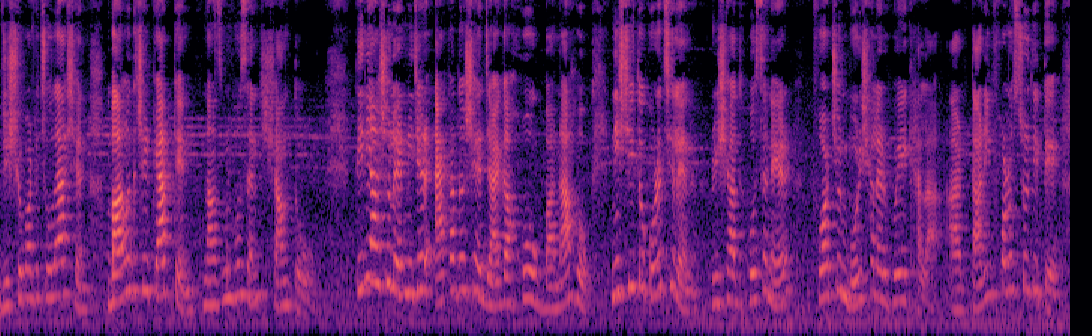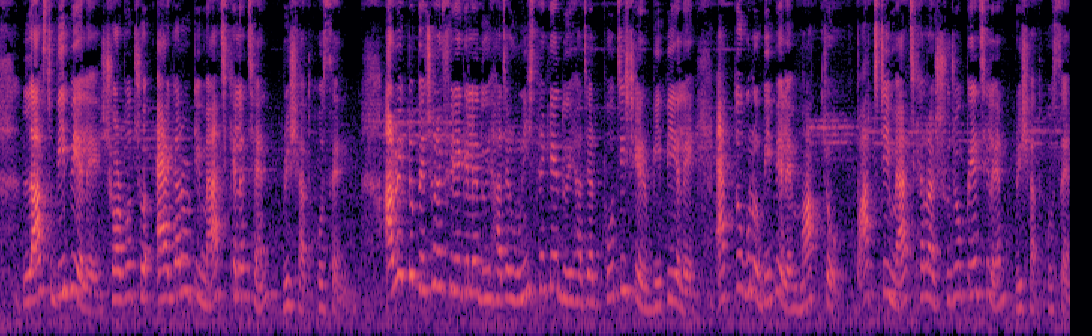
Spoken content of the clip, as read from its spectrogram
দৃশ্যপটে চলে আসেন বাংলাদেশের ক্যাপ্টেন নাজমুল হোসেন শান্ত। তিনি আসলে নিজের একাদশে জায়গা হোক বা না হোক নিশ্চিত করেছিলেন রিশাদ হোসেনের ফরচুন বরিশালের হয়ে খেলা। আর তারই ফলশ্রুতিতে লাস্ট বিপিএলে সর্বোচ্চ এগারোটি ম্যাচ খেলেছেন রিশাদ হোসেন। আরও একটু পেছনে ফিরে গেলে দুই হাজার উনিশ থেকে দুই হাজার পঁচিশের বিপিএলে এতগুলো বিপিএলে মাত্র পাঁচটি ম্যাচ খেলার সুযোগ পেয়েছিলেন রিশাদ হোসেন।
